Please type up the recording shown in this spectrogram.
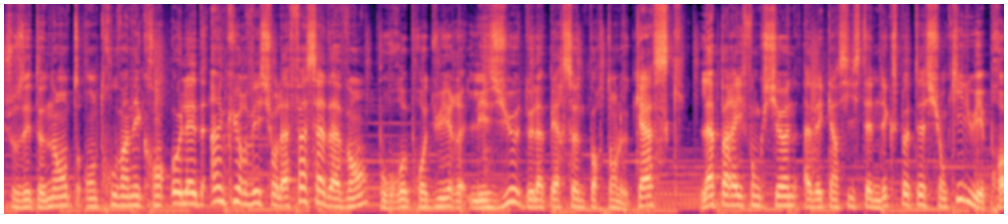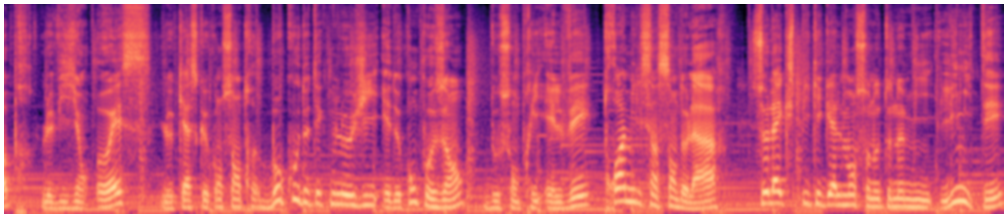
Chose étonnante, on trouve un écran OLED incurvé sur la façade avant pour reproduire les yeux de la personne portant le casque. L'appareil fonctionne avec un système d'exploitation qui lui est propre, le Vision OS. Le casque concentre beaucoup de technologies et de composants, d'où son prix élevé, 3500 dollars. Cela explique également son autonomie limitée,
